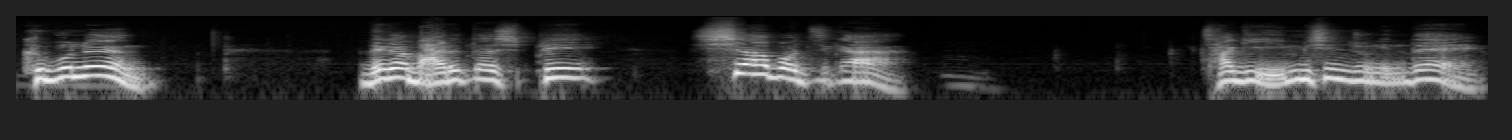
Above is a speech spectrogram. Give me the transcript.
그분은 내가 말했다시피 시아버지가 음. 자기 임신 중인데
